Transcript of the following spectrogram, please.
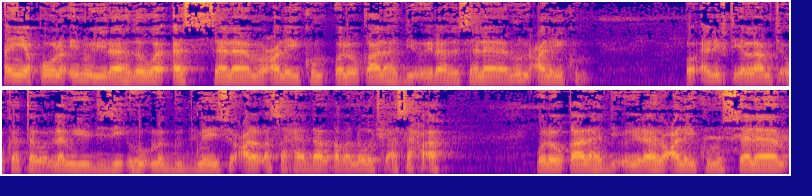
an yaquula inuu yiraahdo waa assalaamu calaykum. Walow qaala haddii uu yiraahdo salaamun calaykum. Oo alifta iyo laamta u ka tago lam yujzihu. Ma gudmayso cala al haddaan qabano wejka asaxa ah. Walow qaala haddii uu yiraahdo calaykum assalaam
